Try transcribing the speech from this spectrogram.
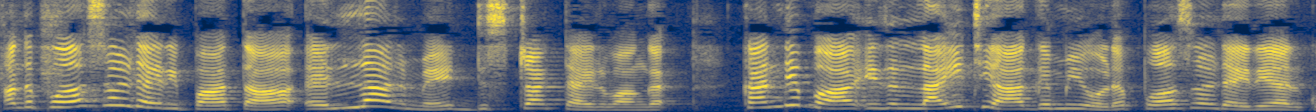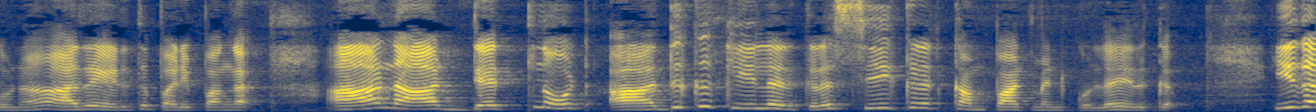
அந்த பர்சனல் டைரி பார்த்தா எல்லாருமே டிஸ்ட்ராக்ட் ஆயிடுவாங்க. கண்டிப்பாக இது லைட் யாகமியோட பர்சனல் டைரியாக இருக்கும்னு அதை எடுத்து படிப்பாங்க. ஆனால் டெத் நோட் அதுக்கு கீழே இருக்கிற சீக்ரெட் கம்பார்ட்மெண்ட்குள்ளே இருக்குது இதை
